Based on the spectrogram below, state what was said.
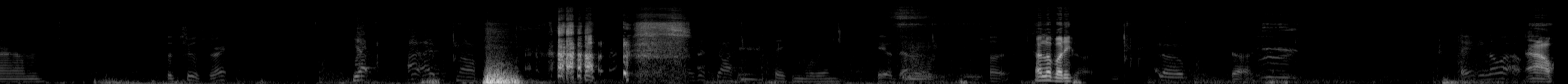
Um... The truth, right? Yep. I, I, no. I guess Josh is taking the win. Yeah, Daryl. Oh, Hello, buddy. Josh, Hello. Josh. Hey, you know what? Ow.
